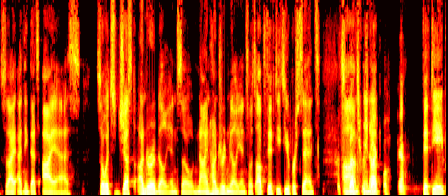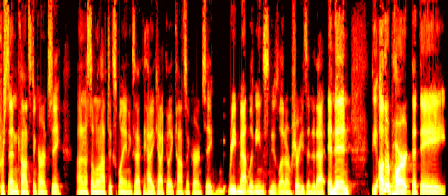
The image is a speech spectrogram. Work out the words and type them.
so I, I think that's IaaS. So it's just under a billion, so 900 million. So it's up 52%. That's, um, that's respectable. yeah. 58% in constant currency. I don't know. Someone will have to explain exactly how you calculate constant currency. Read Matt Levine's newsletter. I'm sure he's into that. And then the other part that they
